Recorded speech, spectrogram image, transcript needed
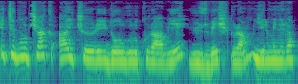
Eti burçak ay çöreği dolgulu kurabiye 105 gram 20 lira.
